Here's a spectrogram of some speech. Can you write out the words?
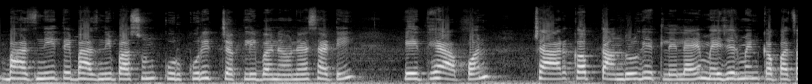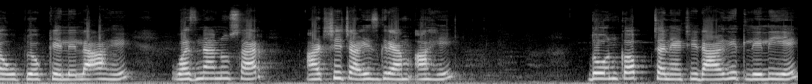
भाजणी ते भाजणीपासून कुरकुरीत चकली बनवण्यासाठी येथे आपण चार कप तांदूळ घेतलेला आहे. मेजरमेंट कपाचा उपयोग केलेला आहे. वजनानुसार आठशे चाळीस ग्रॅम आहे. दोन कप चण्याची डाळ घेतलेली आहे.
